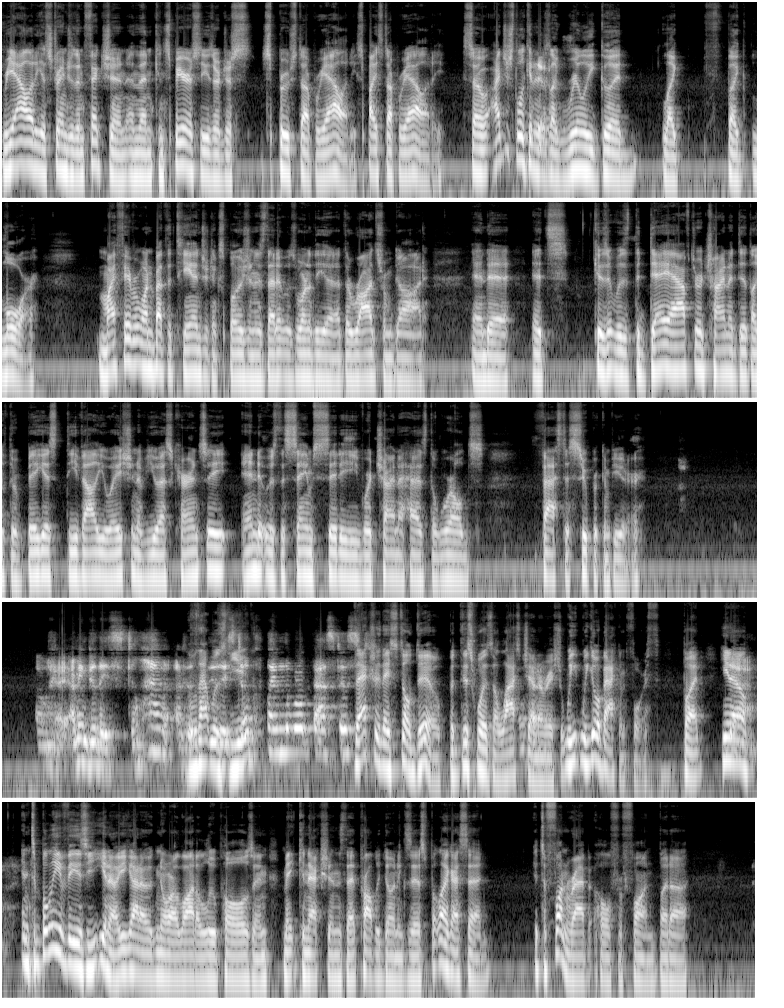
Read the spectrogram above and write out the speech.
Reality is stranger than fiction, and then conspiracies are just spruced up reality, spiced up reality. So I just look at it as like really good, like like lore. my favorite one about the Tianjin explosion is that it was one of the uh, the rods from God, and uh, it's because it was the day after China did like their biggest devaluation of U.S. currency, and it was the same city where China has the world's fastest supercomputer. Okay, I mean, do they still have? Well, that do was they you- still claim the world fastest? Actually, they still do, but this was a last Okay. generation. We we go back and forth, but you know, Yeah. and to believe these, you, you know, you got to ignore a lot of loopholes and make connections that probably don't exist. But like I said, it's a fun rabbit hole for fun. But uh,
